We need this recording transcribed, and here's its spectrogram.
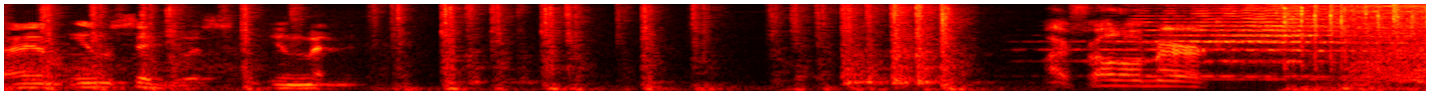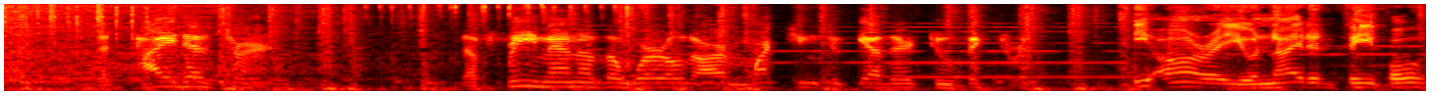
and insidious in method. My fellow Americans. The tide has turned. The free men of the world are marching together to victory. We are a united people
